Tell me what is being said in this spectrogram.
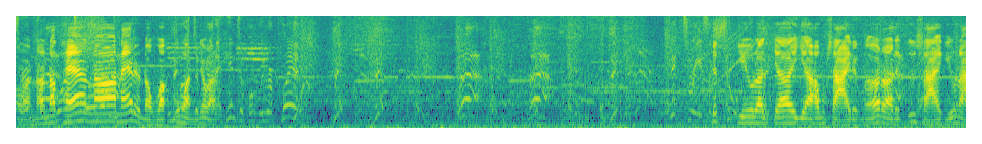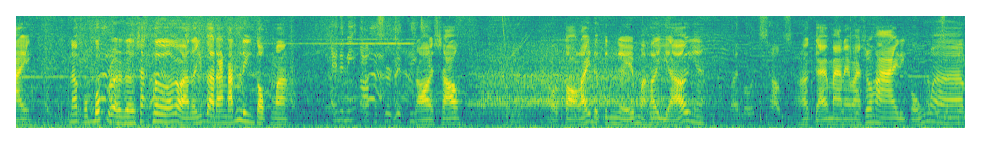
Ồ, nó nó thé nó né được đồ vật của mình các bạn. Kích chiêu lên chơi giờ không xài được nữa rồi thì cứ xài kiểu này. Nó cũng bút ra được sát thương các bạn tại chúng ta đang đánh liên tục mà. Rồi xong. Ồ, toàn lấy được kinh nghiệm mà hơi dở nha. Ở kệ màn này màn số 2 thì cũng ờ,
